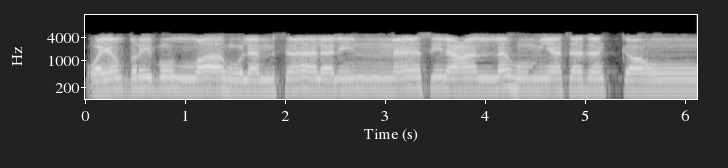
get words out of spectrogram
ويضرب الله الأمثال للناس لعلهم يتذكرون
